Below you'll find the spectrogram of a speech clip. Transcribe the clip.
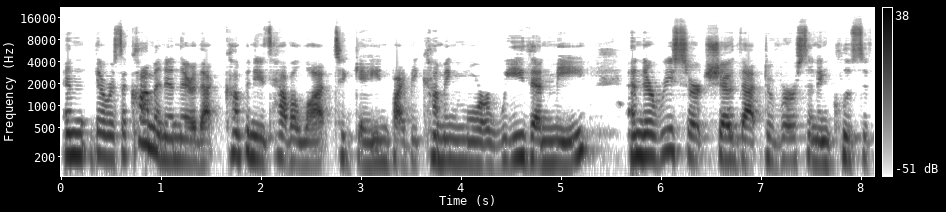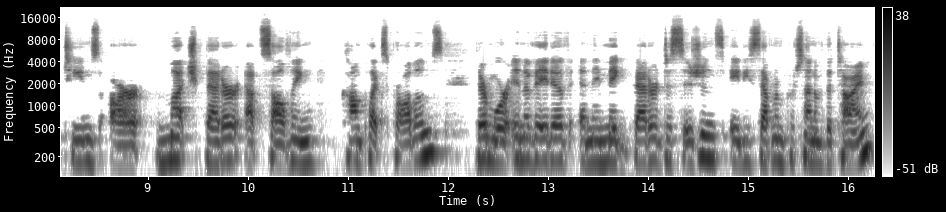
And there was a comment in there that companies have a lot to gain by becoming more we than me. And their research showed that diverse and inclusive teams are much better at solving complex problems. They're more innovative and they make better decisions 87% of the time.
